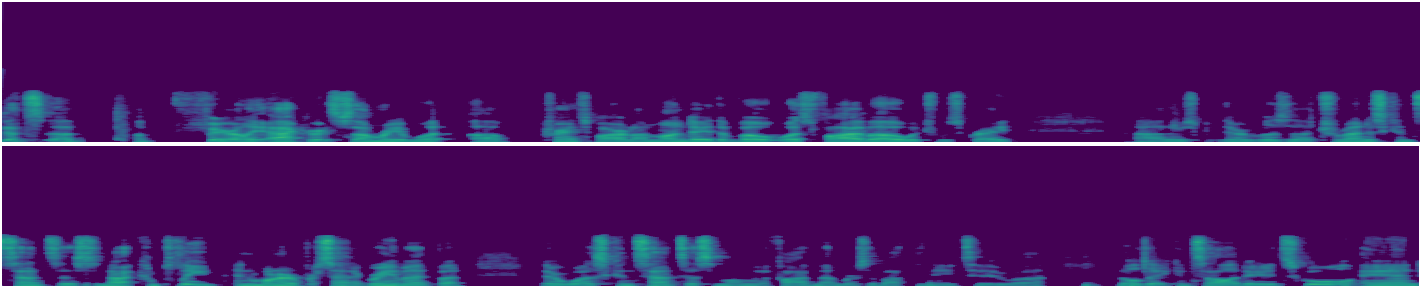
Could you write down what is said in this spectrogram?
That's a, a fairly accurate summary of what uh, transpired on Monday. The vote was 5-0, which was great. Uh, there's, there was a tremendous consensus, not complete and 100% agreement, but there was consensus among the five members about the need to uh, build a consolidated school. And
